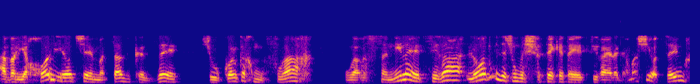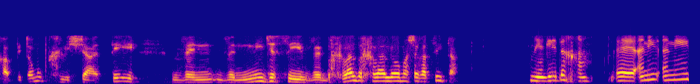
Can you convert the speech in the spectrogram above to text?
אבל יכול להיות שמצב כזה, שהוא כל כך מופרך, הוא הרסני ליצירה, לא רק מזה שהוא משתק את היצירה, אלא גם מה שיוצא ממך פתאום הוא קלישאתי וניג'סי, ובכלל בכלל לא מה שרצית. אני אגיד לך, אה, אני, אני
